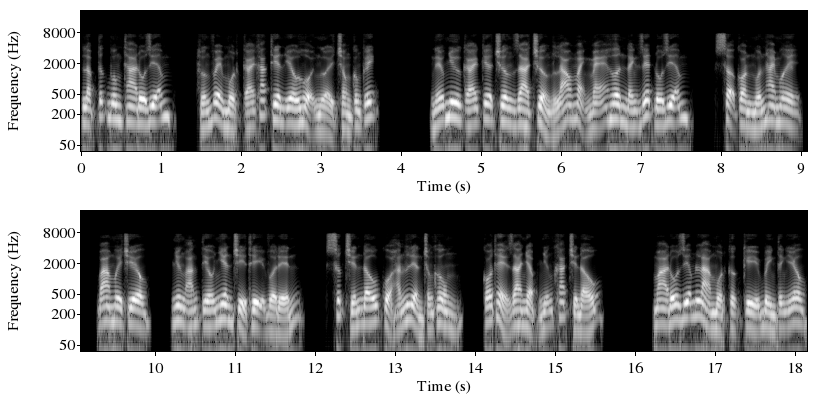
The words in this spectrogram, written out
lập tức buông tha đô diễm, hướng về một cái khác thiên yêu hội người trong công kích. Nếu như cái kia trương gia trưởng lão mạnh mẽ hơn đánh giết đô diễm, sợ còn muốn 20, 30 chiêu, nhưng án tiếu nhiên chỉ thị vừa đến, sức chiến đấu của hắn liền trong không, có thể gia nhập những khác chiến đấu. Mà Đỗ Diễm là một cực kỳ bình tĩnh yêu,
